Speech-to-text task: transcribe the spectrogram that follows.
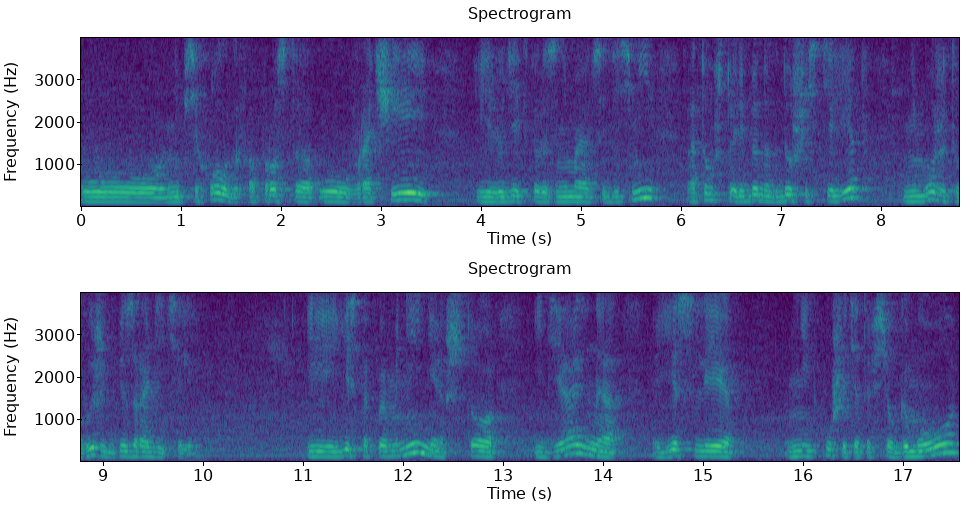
у не психологов, а просто у врачей и людей, которые занимаются детьми, о том, что ребенок до 6 лет не может выжить без родителей. И есть такое мнение, что идеально, если не кушать это все ГМО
